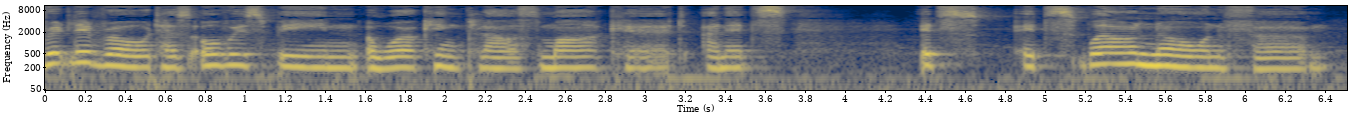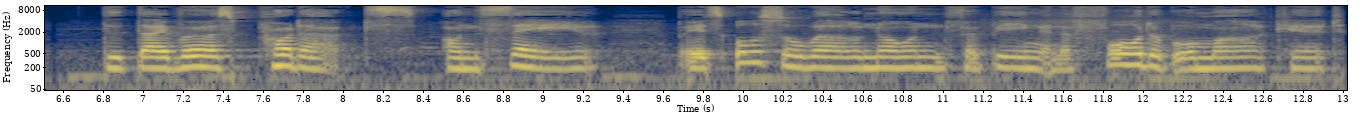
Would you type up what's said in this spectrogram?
Ridley Road has always been a working class market, and it's it's it's well known for the diverse products on sale, but it's also well known for being an affordable market.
